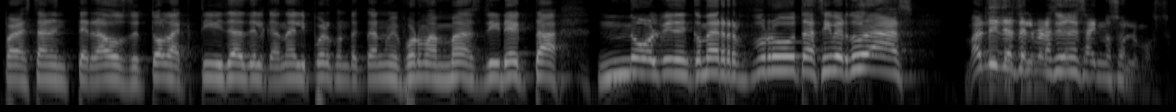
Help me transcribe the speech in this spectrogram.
para estar enterados de toda la actividad del canal y poder contactarme de forma más directa. No olviden comer frutas y verduras. Malditas celebraciones, ahí nos solemos.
